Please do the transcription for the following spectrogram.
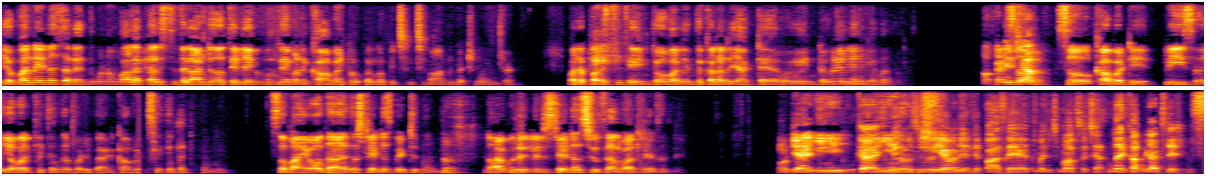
ఎవరినైనా సరే మనం వాళ్ళ పరిస్థితి ఎలాంటిదో తెలియక ముందే మన కామెంట్ రూపంలో పిచ్చి పిచ్చి మాటలు పెట్టుకుని ఉంటాడు వాళ్ళ పరిస్థితి ఏంటో వాళ్ళు ఎందుకు అలా రియాక్ట్ అయ్యారో ఏంటో తెలియదు కదా. సో కాబట్టి ప్లీజ్ ఎవరికి తొందరపడి బ్యాడ్ కామెంట్స్ అయితే పెట్టుకోండి. సో మా యోధ ఏదో స్టేటస్ పెట్టిందంట. నాకు స్టేటస్ చూసి అలవాటు లేదండి. ఓకే ఈ ఇంకా ఈ రోజు ఎవరైతే పాస్ అయ్యారో మంచి మార్క్స్ వచ్చి అందరికి కంగ్రాచులేషన్స్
